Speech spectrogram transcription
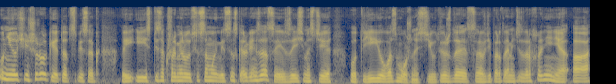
Он не очень широкий, этот список, и- список формируется самой медицинской организацией в зависимости от ее возможностей, утверждается в Департаменте здравоохранения, а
